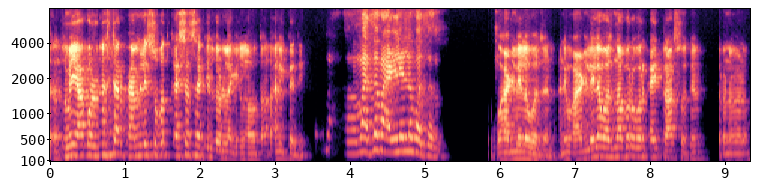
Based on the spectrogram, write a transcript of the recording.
तर तुम्ही या गोल्डन स्टार फॅमिली सोबत कशासाठी जोडला गेला होता आणि कधी? माझं वाढलेलं वजन. वाढलेलं वजन. आणि वाढलेल्या वजनाबरोबर काही त्रास होते करुणा मॅडम?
